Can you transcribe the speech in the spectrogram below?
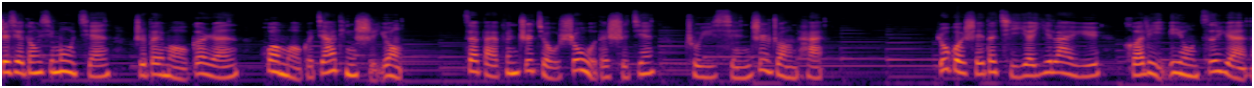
这些东西目前只被某个人或某个家庭使用，在百分之九十五的时间处于闲置状态。如果谁的企业依赖于合理利用资源，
